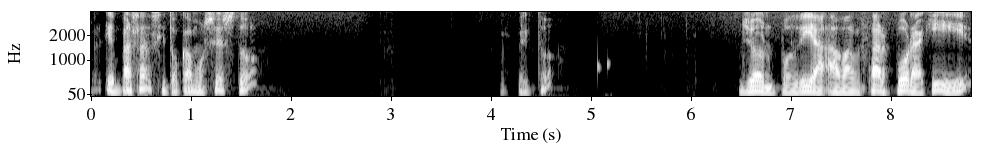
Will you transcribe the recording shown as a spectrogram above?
A ver qué pasa si tocamos esto. Perfecto. John podría avanzar por aquí.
